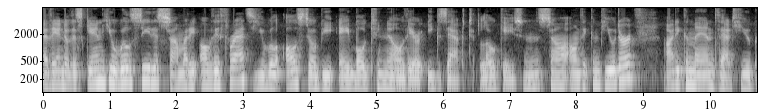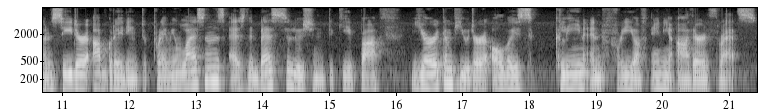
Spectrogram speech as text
At the end of the scan, you will see the summary of the threads. You will also be able to know their exact locations on the computer. I recommend that you consider upgrading to premium license as the best solution to keep uh, your computer always clean and free of any other threats.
